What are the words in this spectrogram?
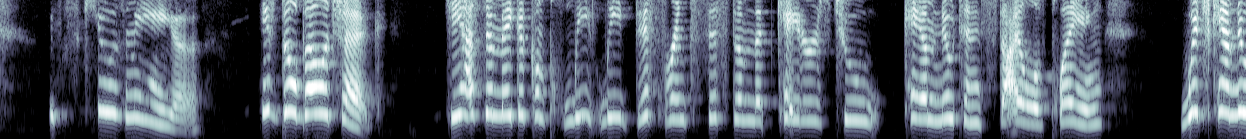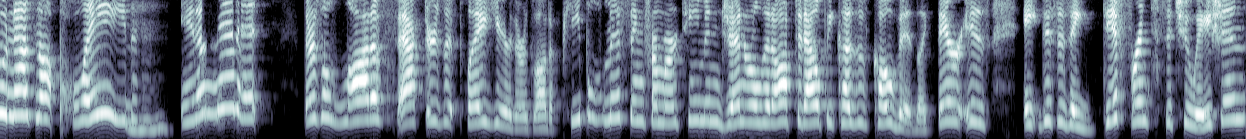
excuse me, he's Bill Belichick. He has to make a completely different system that caters to Cam Newton's style of playing, which Cam Newton has not played mm-hmm. in a minute there's a lot of factors at play here. There's a lot of people missing from our team in general that opted out because of COVID. Like there is a this is a different situation.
